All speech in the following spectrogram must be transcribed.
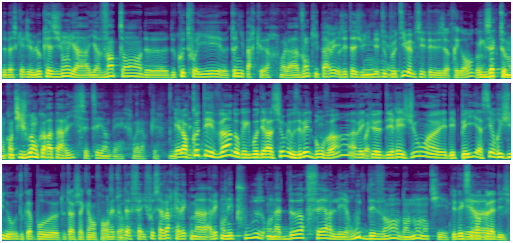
de basket. J'ai eu l'occasion, il, y a, il y a 20 ans, de, de côtoyer Tony Parker. Voilà, avant qu'il parte ah aux États-Unis. Il était tout petit, même s'il était déjà très grand. Quoi. Exactement. Quand il jouait encore à Paris, c'était un de mes. Voilà. Et alors, côté vin, donc avec modération, mais vous avez le bon vin, avec des régions et des pays assez originaux, en tout cas pour euh, tout un chacun en France. tout à fait. Il faut savoir qu'avec ma, avec mon épouse, on adore faire les routes des vins dans le monde entier. C'est une excellente euh, maladie.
